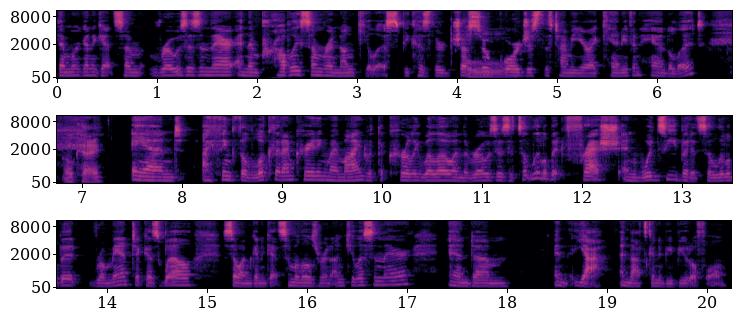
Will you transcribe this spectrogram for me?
Then we're going to get some roses in there, and then probably some ranunculus because they're just so gorgeous this time of year. I can't even handle it. Okay. And I think the look that I'm creating in my mind with the curly willow and the roses, it's a little bit fresh and woodsy, but it's a little bit romantic as well. So I'm going to get some of those ranunculus in there, and um, and yeah, and that's going to be beautiful.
